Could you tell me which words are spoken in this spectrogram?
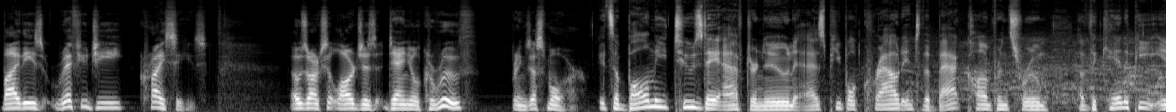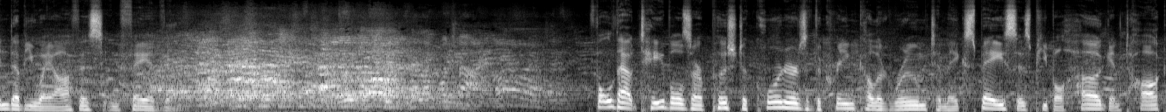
by these refugee crises. Ozarks at Large's Daniel Caruth brings us more. It's a balmy Tuesday afternoon as people crowd into the back conference room of the Canopy NWA office in Fayetteville. Fold out tables are pushed to corners of the cream colored room to make space as people hug and talk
